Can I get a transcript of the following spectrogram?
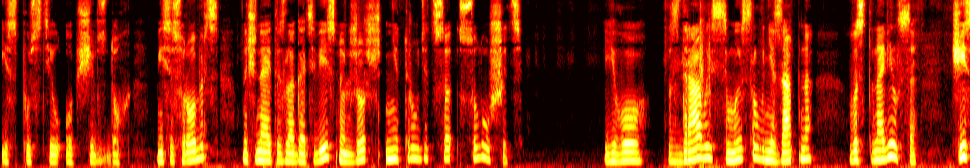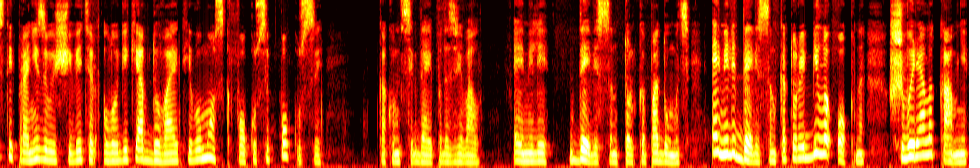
испустил общий вздох. Миссис Робертс начинает излагать весь, но Джордж не трудится слушать. Его здравый смысл внезапно восстановился. Чистый пронизывающий ветер логики обдувает его мозг. Фокусы-покусы, как он всегда и подозревал. Эмили Дэвисон, только подумать. Эмили Дэвисон, которая била окна, швыряла камни,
